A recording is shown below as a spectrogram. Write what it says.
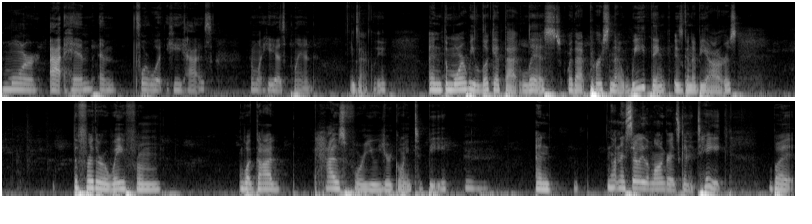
more at Him and for what He has and what He has planned. exactly. And the more we look at that list or that person that we think is going to be ours, the further away from what God has for you you're going to be. Mhm. and not necessarily the longer it's going to take but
